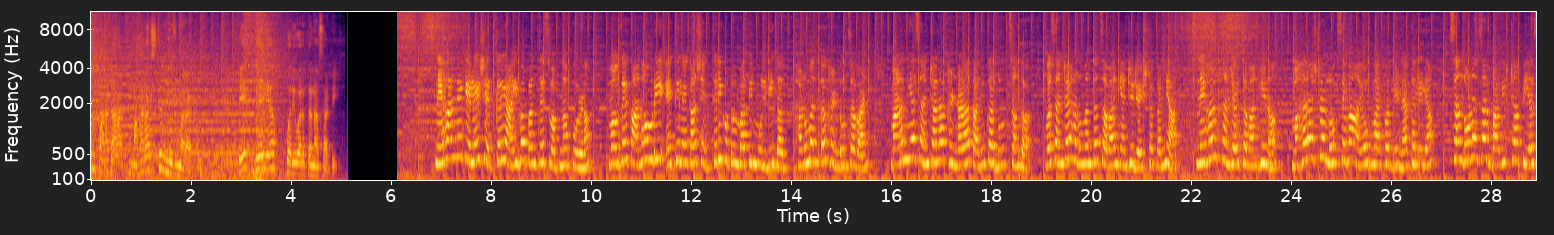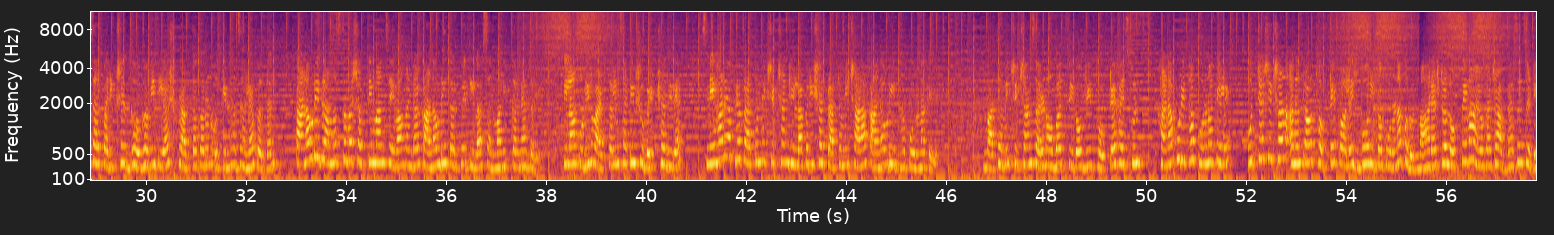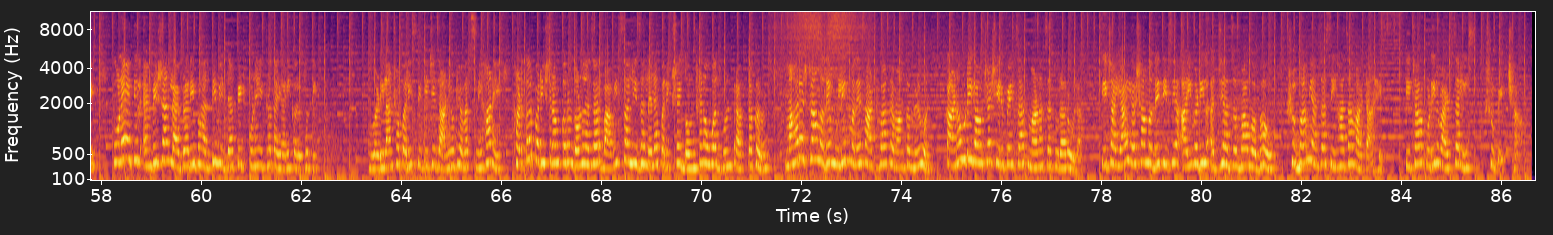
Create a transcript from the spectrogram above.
आपण पाहत आहात महाराष्ट्र न्यूज मराठी. एक ध्येय परिवर्तनासाठी. स्नेहालने केले शेतकरी आईबापांचे स्वप्न पूर्ण. मौजे कान्हवडी येथील एका शेतकरी कुटुंबातील मुलगी दत्त हनुमंत खंडू चव्हाण. माननीय संचालक खंडाळा तालुका दूध संघ व संजय हनुमंत चव्हाण यांची ज्येष्ठ कन्या स्नेहल संजय चव्हाण हिनं महाराष्ट्र लोकसेवा आयोग मार्फत घेण्यात आलेल्या सन दोन हजार बावीसच्या पी एस आय परीक्षेत घवघवीत यश प्राप्त करून उत्तीर्ण झाल्याबद्दल कानवडी ग्रामस्थ व शक्तिमान सेवा मंडळ कानवडीतर्फे तिला सन्मानित करण्यात आले. तिला पुढील वाटचालीसाठी शुभेच्छा दिल्या. स्नेहाने आपले प्राथमिक शिक्षण जिल्हा परिषद प्राथमिक शाळा कानवडी इथं पूर्ण केले. माध्यमिक शिक्षण सरनोबत सिरोजी थोपटे हायस्कूल खानापूर इथं पूर्ण केले. उच्च शिक्षण अनंतराव थपटे कॉलेज भोर इथं पूर्ण करून महाराष्ट्र लोकसेवा आयोगाच्या अभ्यासासाठी पुणे येथील एम्बिशन लायब्ररी भारती विद्यापीठ पुणे इथं तयारी करत होती. वडिलांच्या परिस्थितीची जाणीव ठेवत स्नेहाने खडतर परिश्रम करून दोन हजार बावीस साली झालेल्या परीक्षेत दोनशे नव्वद गुण प्राप्त करून महाराष्ट्रामध्ये मुलींमध्ये साठवा क्रमांक मिळवून कानवडी गावच्या शिरपेचात मानाचा तुरा रोवला. तिच्या या यशामध्ये तिचे आई वडील आजी आजोबा व भाऊ शुभम यांचा सिंहाचा वाटा आहे. तिच्या पुढील वाटचालीस शुभेच्छा.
